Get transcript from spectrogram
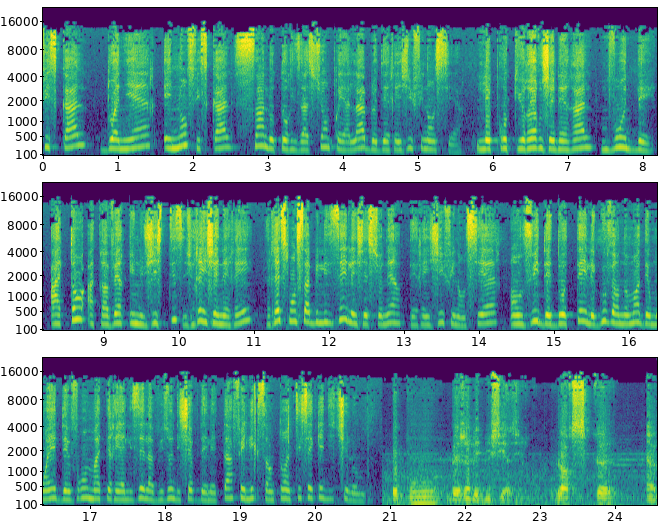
fiscales, douanières et non fiscales sans l'autorisation préalable des régies financières. Le procureur général Mvonde attend à travers une justice régénérée responsabiliser les gestionnaires des régies financières en vue de doter les gouvernements des moyens devront matérialiser la vision du chef de l'État Félix Antoine Tshisekedi Chilombo. Et pour besoin de dissuasion, lorsque un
